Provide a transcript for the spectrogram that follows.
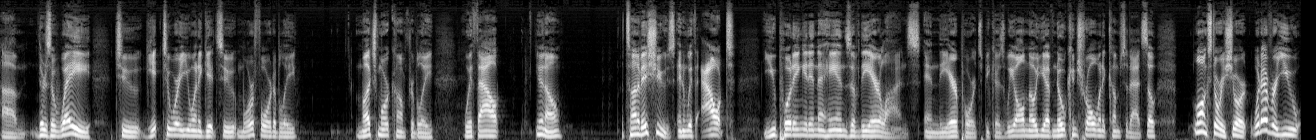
um, there's a way to get to where you want to get to more affordably, much more comfortably, without you know a ton of issues. And without you putting it in the hands of the airlines and the airports, because we all know you have no control when it comes to that. So, long story short, whatever you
